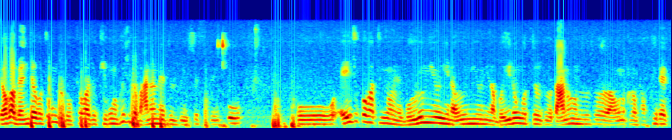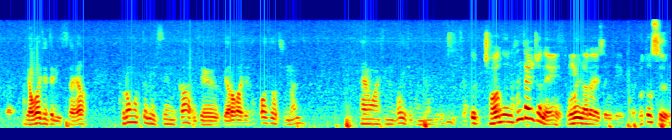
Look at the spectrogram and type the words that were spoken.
여과 면적을 조금 더 높여가지고 기공이 훨씬 더 많은 애들도 있을 수도 있고 뭐 A주거 같은 경우는 뭐 음이온이나 음이온이나 뭐 이런 것들도 나누어서 나오는 그런 박테리아 여과제들이 있어요. 그런 것들이 있으니까 이제 여러 가지 섞어서 주는 사용하시는 거 이제 권장드리고 있죠. 그 저는 한 달 전에 동물나라에서 이제 그 로토스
